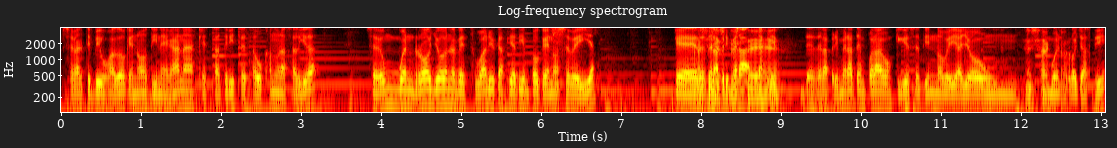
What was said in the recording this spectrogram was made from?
se ve al típico jugador que no tiene ganas, que está triste, está buscando una salida. Se ve un buen rollo en el vestuario que hacía tiempo que no se veía. Que desde la, primera, este desde la primera temporada con Quique Setién no veía yo un, buen rollo así.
